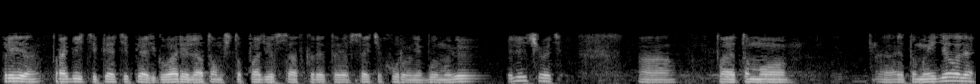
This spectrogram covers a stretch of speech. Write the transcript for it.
при пробитии 5,5 говорили о том, что позиции открытые с этих уровней будем увеличивать. Э, поэтому это мы и делали.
